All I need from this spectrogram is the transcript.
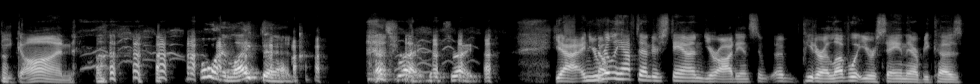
be gone. oh, I like that. That's right. That's right. yeah, and you no. really have to understand your audience. Uh, Peter, I love what you were saying there because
